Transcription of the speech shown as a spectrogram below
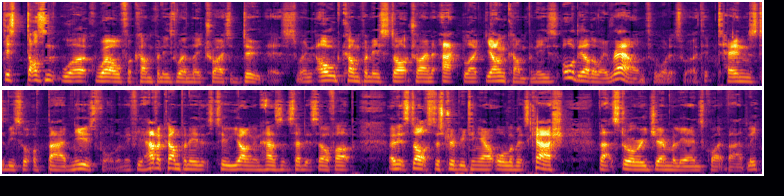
this doesn't work well for companies when they try to do this. When old companies start trying to act like young companies, or the other way around, for what it's worth, it tends to be sort of bad news for them. If you have a company that's too young and hasn't set itself up, and it starts distributing out all of its cash, that story generally ends quite badly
